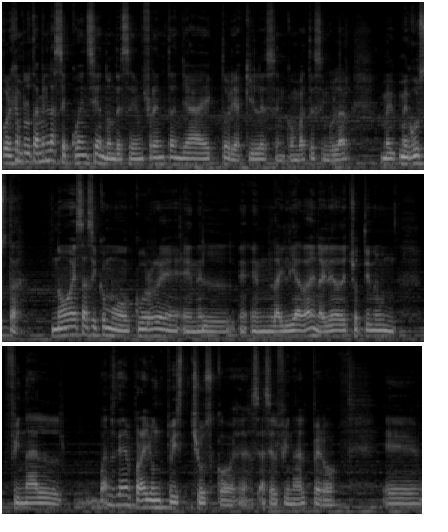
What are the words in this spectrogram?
por ejemplo, también la secuencia en donde se enfrentan ya Héctor y Aquiles en combate singular me, me gusta. No es así como ocurre en, el, en la Iliada. En la Iliada, de hecho, tiene un final. Bueno, tiene por ahí un twist chusco hacia el final, pero eh,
